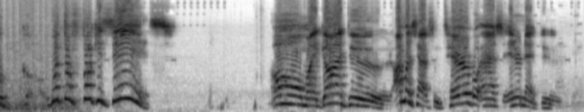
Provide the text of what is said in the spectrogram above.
Oh, what? Dude! What the fuck is this? Oh my god, dude. I must have some terrible ass internet, dude. God damn it.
